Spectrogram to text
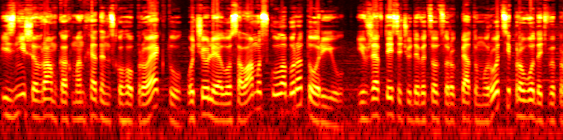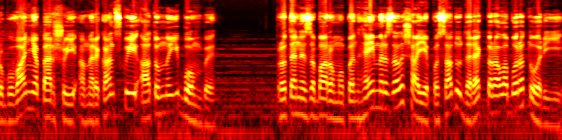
Пізніше в рамках Манхеттенського проекту очолює Лос-Аламоську лабораторію і вже в 1945 році проводить випробування першої американської атомної бомби. Проте незабаром Опенгеймер залишає посаду директора лабораторії,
